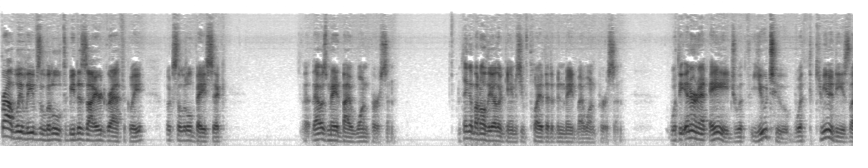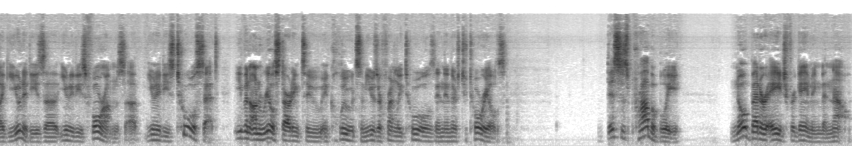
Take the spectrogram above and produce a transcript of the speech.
Probably leaves a little to be desired graphically, looks a little basic. That was made by one person. Think about all the other games you've played that have been made by one person. With the internet age, with YouTube, with communities like Unity's, uh, Unity's forums, uh, Unity's tool set, even Unreal starting to include some user-friendly tools and then there's tutorials. This is probably no better age for gaming than now.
